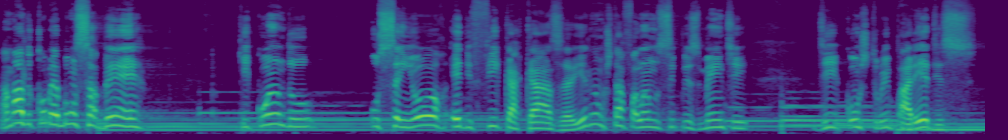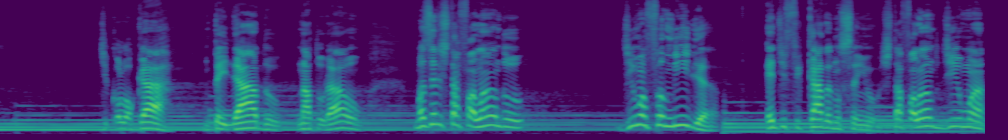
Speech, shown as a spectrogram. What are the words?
Amado, como é bom saber que quando o Senhor edifica a casa, e Ele não está falando simplesmente de construir paredes, de colocar um telhado natural, mas Ele está falando de uma família edificada no Senhor, está falando de, uma,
